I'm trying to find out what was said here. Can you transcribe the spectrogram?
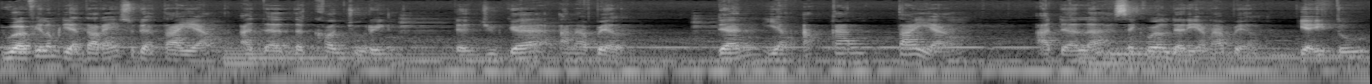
Dua film di antaranya sudah tayang, ada The Conjuring dan juga Annabelle. Dan yang akan tayang adalah sequel dari Annabelle, yaitu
